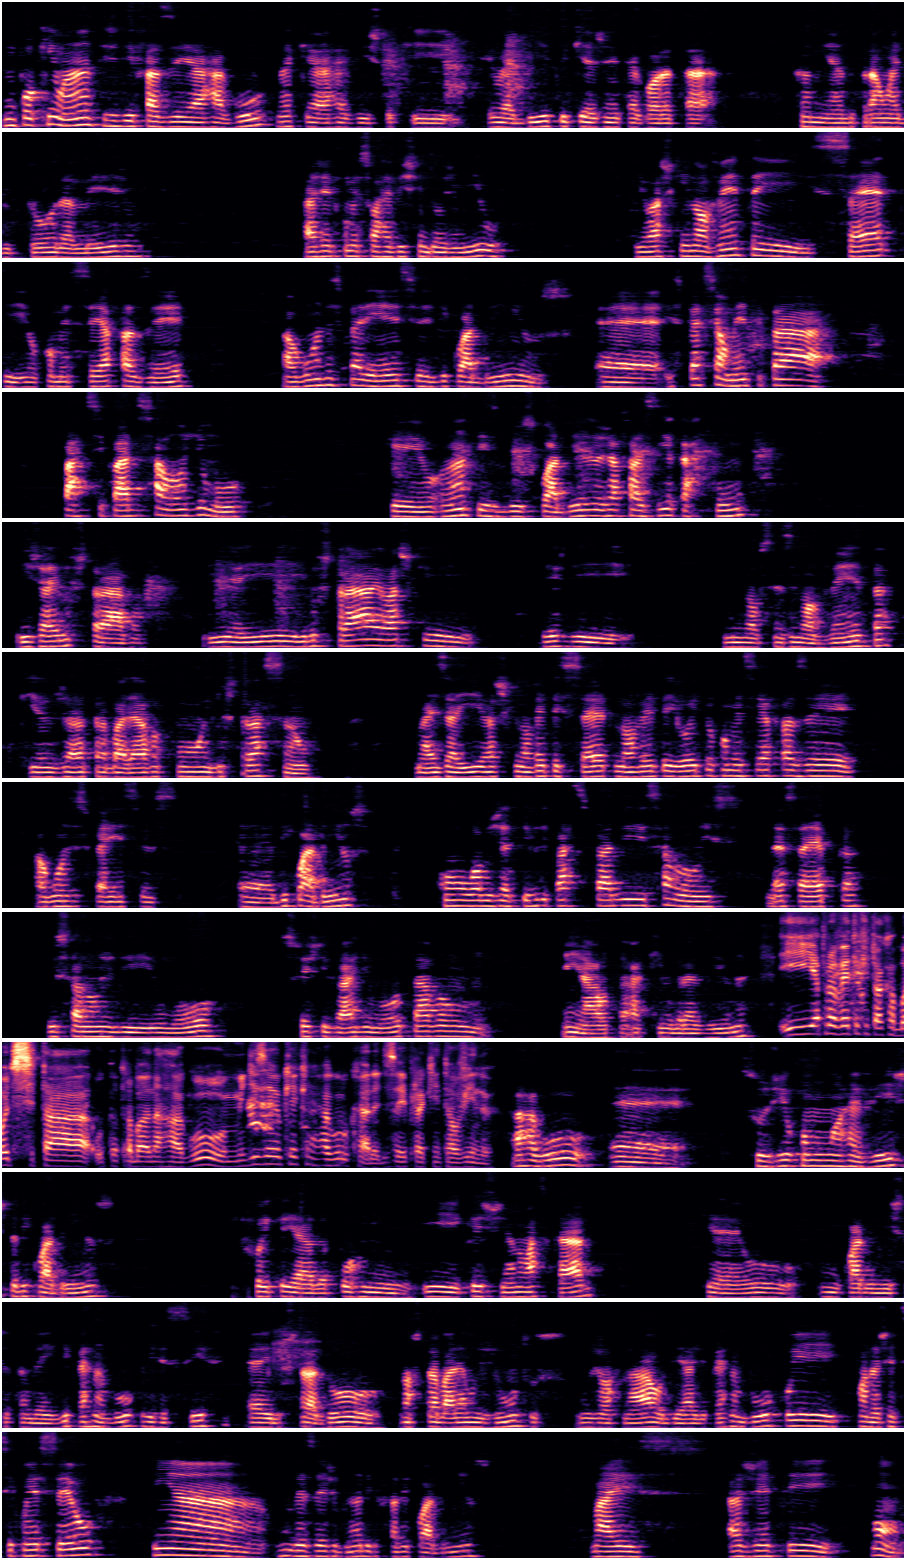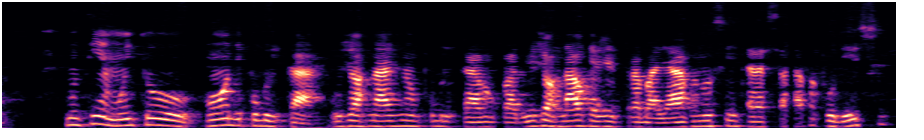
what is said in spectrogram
um pouquinho antes de fazer a Ragu, né, que é a revista que eu edito e que a gente agora está caminhando para uma editora mesmo. A gente começou a revista em 2000 e eu acho que em 97 eu comecei a fazer algumas experiências de quadrinhos, é, especialmente para participar de salões de humor. Porque eu, antes dos quadrinhos eu já fazia cartoon e já ilustrava. E aí, ilustrar, eu acho que desde 1990 que eu já trabalhava com ilustração. Mas aí, acho que em 97, 98, eu comecei a fazer algumas experiências é, de quadrinhos com o objetivo de participar de salões. Nessa época, os salões de humor, os festivais de humor estavam em alta aqui no Brasil, né? E aproveita que tu acabou de citar o teu trabalho na Ragu, me diz aí o que é a Ragu, cara, diz aí para quem tá ouvindo. A Ragu é, surgiu como uma revista de quadrinhos foi criada por mim e Cristiano Mascaro, que é o, um quadrinista também de Pernambuco, de Recife, é ilustrador. Nós trabalhamos juntos no jornal Diário de Pernambuco e quando a gente se conheceu, tinha um desejo grande de fazer quadrinhos, mas a gente, bom, não tinha muito onde publicar. Os jornais não publicavam quadrinhos. O jornal que a gente trabalhava não se interessava por isso.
